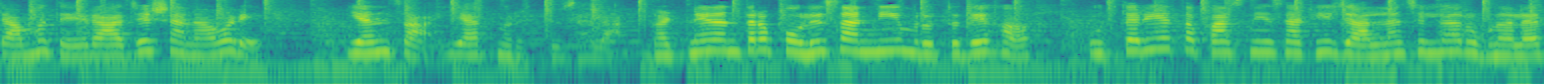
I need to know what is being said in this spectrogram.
त्यामध्ये राजेश अनावडे यांचा यात मृत्यू झाला. घटनेनंतर पोलिसांनी मृतदेह उत्तरीय तपासणीसाठी जालना जिल्हा रुग्णालयात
